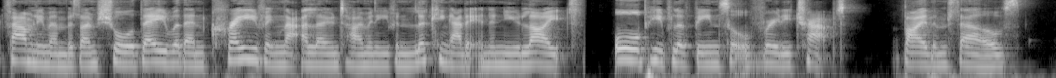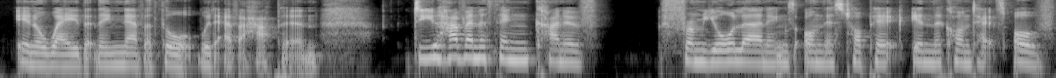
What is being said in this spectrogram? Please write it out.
family members. I'm sure they were then craving that alone time and even looking at it in a new light. All people have been sort of really trapped by themselves in a way that they never thought would ever happen. Do you have anything kind of from your learnings on this topic in the context of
